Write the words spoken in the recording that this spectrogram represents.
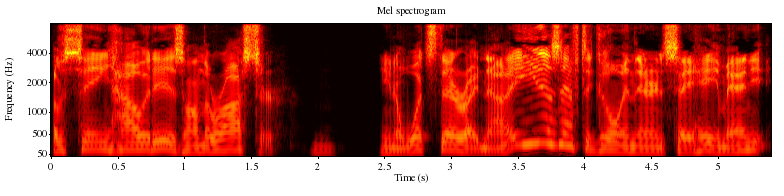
of saying how it is on the roster. You know, what's there right now? He doesn't have to go in there and say, hey, man, you,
